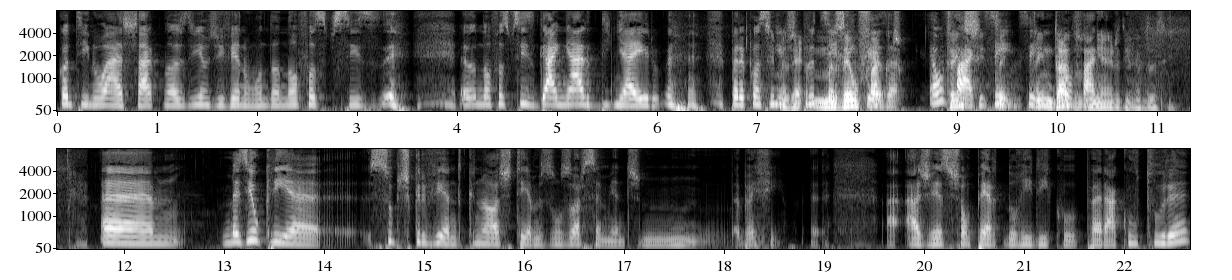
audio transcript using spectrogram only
continuo a achar que nós devíamos viver num mundo onde não fosse preciso, não fosse preciso ganhar dinheiro para conseguir sim, mas é, mas é um facto. É um tem, facto, sim, tem, sim. Tem dado é um dinheiro, digamos assim. Uh, mas eu queria, subscrevendo que nós temos uns orçamentos, hum, enfim, às vezes são perto do ridículo para a cultura,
